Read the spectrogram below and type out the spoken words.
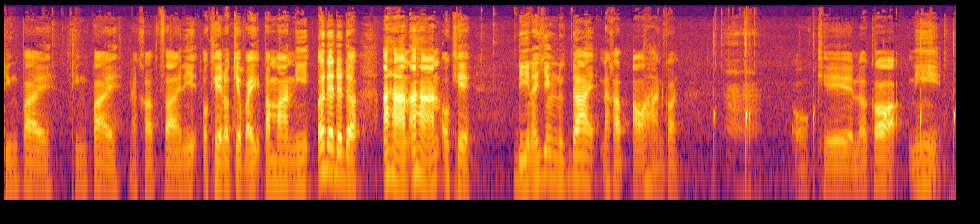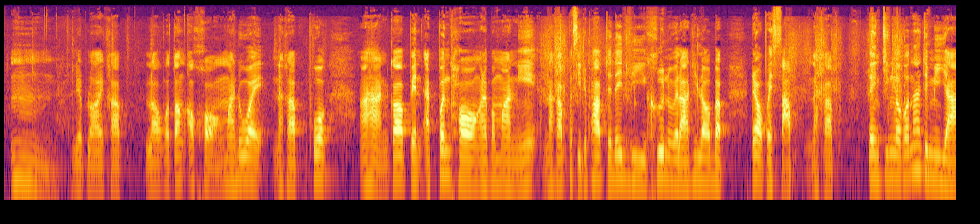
ทิ้งไป ทิ้งไปนะครับสายนี้โอเค เราเก็บไว้ประมาณนี้เออเดี๋ยวเดี๋ยวเดี๋ยวอาหารอาหารโอเค ดีนะที่ยังนึกได้นะครับ เอาอาหารก่อนโอเคแล้วก็นี่อืมเรียบร้อยครับ เราก็ต้องเอาของมาด้วยนะครับ พวกอาหารก็เป็นแอปเปิลทองอะไรประมาณนี้นะครับ ประสิทธิภาพจะได้ดีขึ้นเวลาที่เราแบบได้ออกไปซับนะครับแต่จริงๆเราก็น่าจะมียา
